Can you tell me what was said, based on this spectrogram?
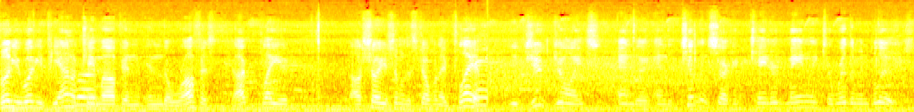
boogie woogie piano Well- came up in, in the roughest. I can play you. I'll show you some of the stuff when they play it. The juke joints and the and the chitlin circuit catered mainly to rhythm and blues.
